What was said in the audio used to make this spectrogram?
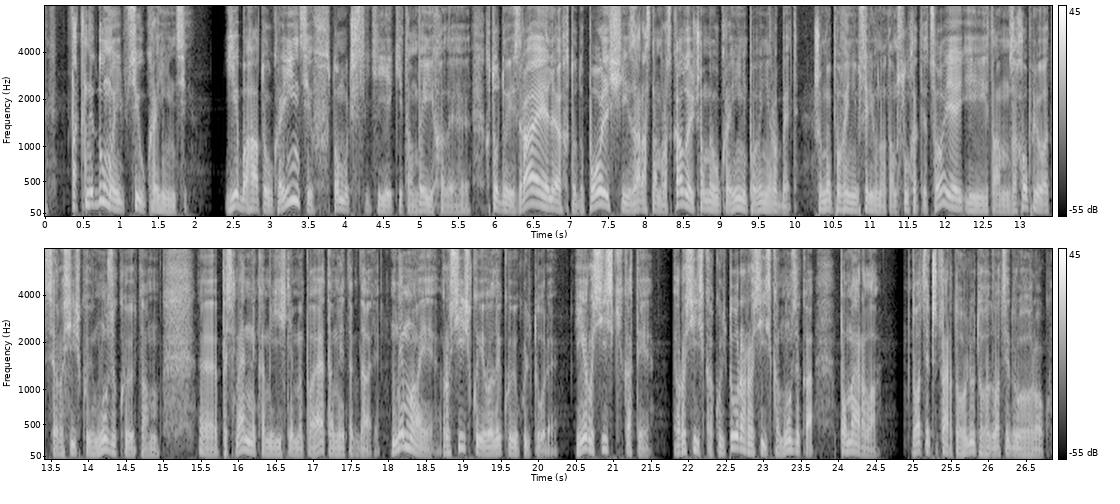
так не думають всі українці. Є багато українців, в тому числі ті, які там виїхали хто до Ізраїля, хто до Польщі, і зараз нам розказують, що ми в Україні повинні робити. Що ми повинні все рівно там слухати Цоя і там захоплюватися російською музикою, там е, письменниками, їхніми поетами і так далі. Немає російської великої культури. Є російські кати. Російська культура, російська музика померла 24 лютого 22 року.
